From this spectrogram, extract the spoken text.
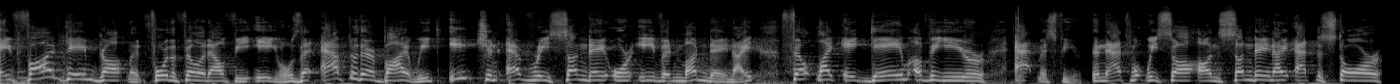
A five game gauntlet for the Philadelphia Eagles that after their bye week, each and every Sunday or even Monday night felt like a game of the year atmosphere. And that's what we saw on Sunday night at the Star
